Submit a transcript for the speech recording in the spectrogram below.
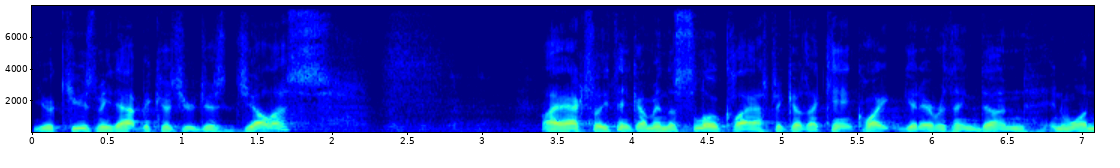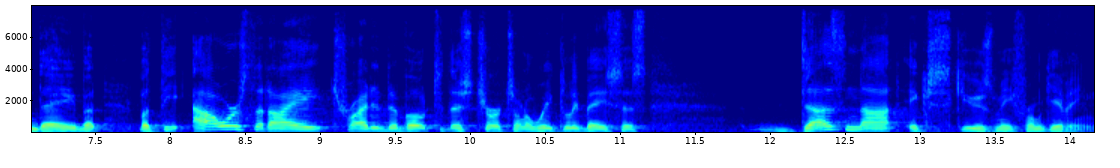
You accuse me that because you're just jealous. I actually think I'm in the slow class because I can't quite get everything done in one day. But, but the hours that I try to devote to this church on a weekly basis does not excuse me from giving.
